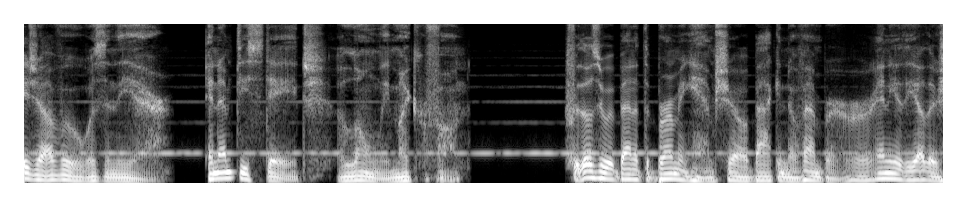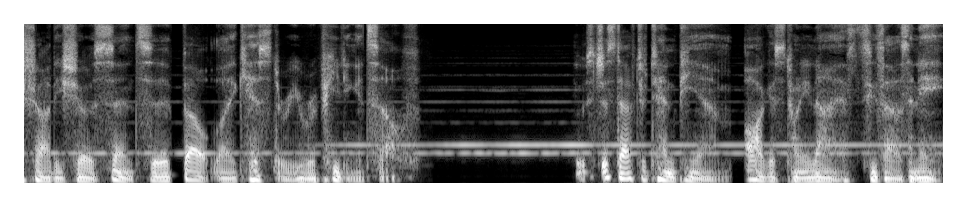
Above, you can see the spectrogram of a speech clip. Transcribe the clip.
Deja vu was in the air. An empty stage, a lonely microphone. For those who had been at the Birmingham show back in November, or any of the other shoddy shows since, it felt like history repeating itself. It was just after 10 p.m., August 29th, 2008,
